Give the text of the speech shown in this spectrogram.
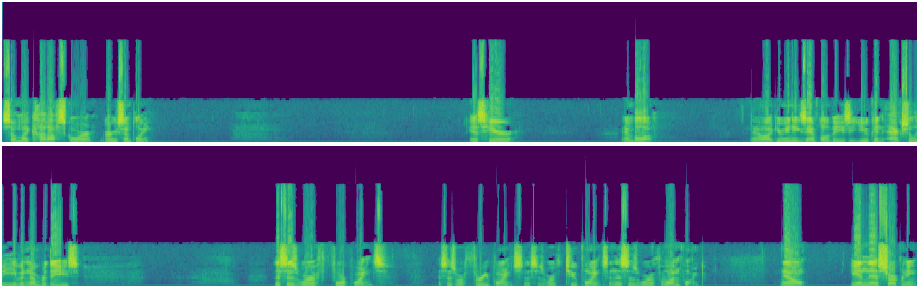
So my cutoff score, very simply, is here and below. Now I'll give you an example of these. You can actually even number these. This is worth 4 points. This is worth 3 points. This is worth 2 points. And this is worth 1 point. Now, in this sharpening,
